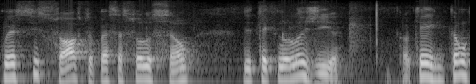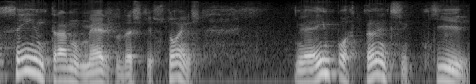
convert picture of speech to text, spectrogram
com esse software, com essa solução de tecnologia. Ok? Então, sem entrar no mérito das questões, é importante que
